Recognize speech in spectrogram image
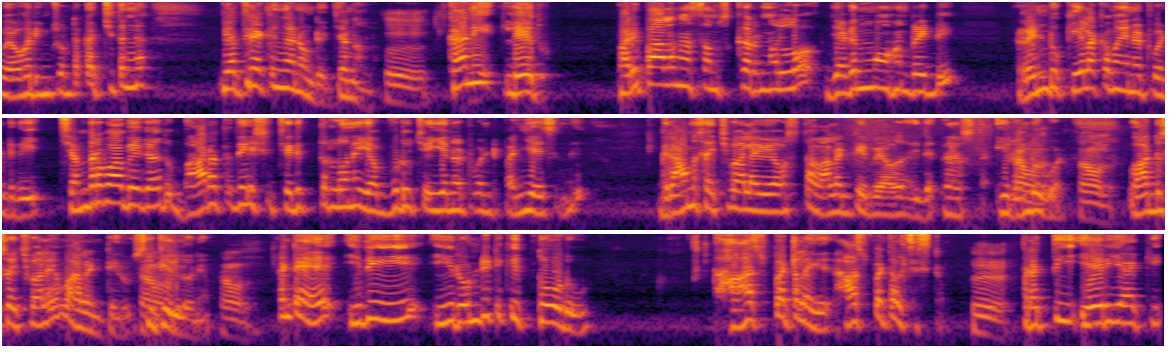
వ్యవహరించుంటే ఖచ్చితంగా వ్యతిరేకంగానే ఉండేది జనాలు. కానీ లేదు. పరిపాలనా సంస్కరణల్లో జగన్మోహన్ రెడ్డి రెండు కీలకమైనటువంటిది. చంద్రబాబే కాదు భారతదేశ చరిత్రలోనే ఎవ్వడూ చేయనటువంటి పని చేసింది. గ్రామ సచివాలయ వ్యవస్థ వాలంటీర్ వ్యవస్థ ఈ రెండు కూడా. వార్డు సచివాలయం వాలంటీరు సిటీల్లోనే. అంటే ఇది ఈ రెండిటికి తోడు హాస్పిటల్ హాస్పిటల్ సిస్టమ్. ప్రతి ఏరియాకి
